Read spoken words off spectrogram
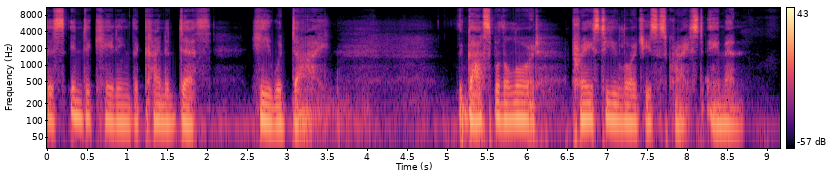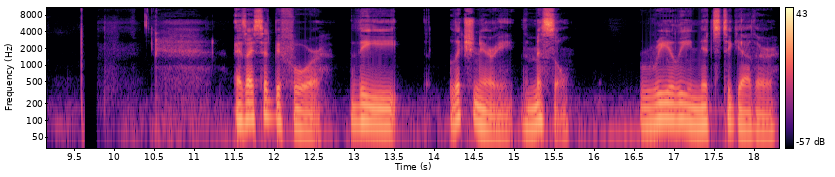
this, indicating the kind of death he would die. The Gospel of the Lord. Praise to you, Lord Jesus Christ. Amen. As I said before, the lectionary, the missal, really knits together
